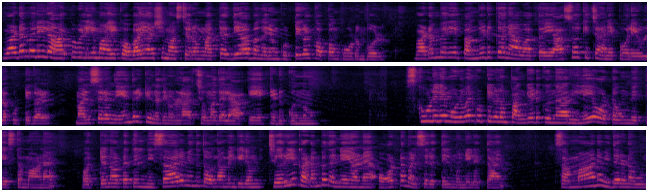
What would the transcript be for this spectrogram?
വടംവലിയിൽ ആർപ്പുവിളിയുമായി കൊബായാഷി മാസ്റ്ററും മറ്റധ്യാപകരും കുട്ടികൾക്കൊപ്പം കൂടുമ്പോൾ വടംവലിയിൽ പങ്കെടുക്കാനാവാത്ത യാസോക്കിച്ചാനെ പോലെയുള്ള കുട്ടികൾ മത്സരം നിയന്ത്രിക്കുന്നതിനുള്ള ചുമതല ഏറ്റെടുക്കുന്നു. സ്കൂളിലെ മുഴുവൻ കുട്ടികളും പങ്കെടുക്കുന്ന റിലേ ഓട്ടവും വ്യത്യസ്തമാണ്. ഒറ്റനോട്ടത്തിൽ നിസാരമെന്ന് തോന്നാമെങ്കിലും ചെറിയ കടമ്പ തന്നെയാണ് ഓട്ട മത്സരത്തിൽ മുന്നിലെത്താൻ. സമ്മാന വിതരണവും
